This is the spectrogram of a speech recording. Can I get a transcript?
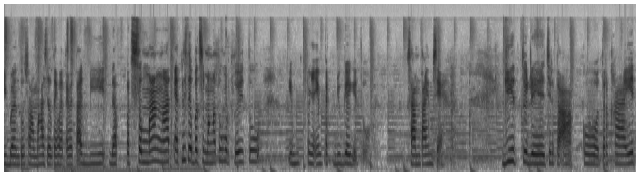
dibantu sama hasil TW-TW tadi dapat semangat at least dapat semangat tuh menurut gue itu punya impact juga gitu. Sometimes ya gitu deh cerita aku terkait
